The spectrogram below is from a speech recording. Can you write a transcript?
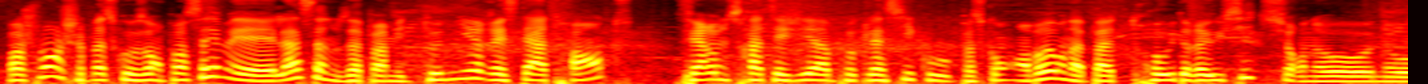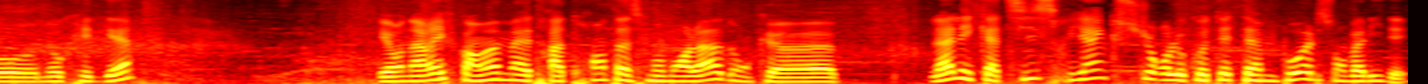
Franchement, je sais pas ce que vous en pensez, mais là, ça nous a permis de tenir, rester à 30, faire une stratégie un peu classique. où- Parce qu'en vrai, on n'a pas trop eu de réussite sur nos, nos, cris de guerre. Et on arrive quand même à être à 30 à ce moment-là. Donc euh, là, les 4-6, rien que sur le côté tempo, elles sont validées.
